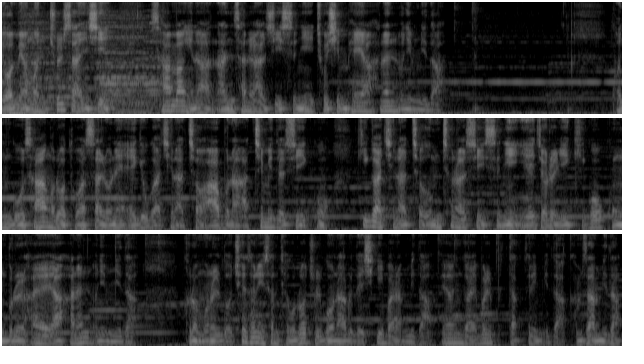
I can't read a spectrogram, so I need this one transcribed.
여명은 출산 시 사망이나 난산을 할 수 있으니 조심해야 하는 운입니다. 권고 사항으로 도화살 운에 애교가 지나쳐 아부나 아침이 될 수 있고 끼가 지나쳐 음천할 수 있으니 예절을 익히고 공부를 하여야 하는 운입니다. 그럼 오늘도 최선의 선택으로 즐거운 하루 되시기 바랍니다. 회원가입을 부탁드립니다. 감사합니다.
